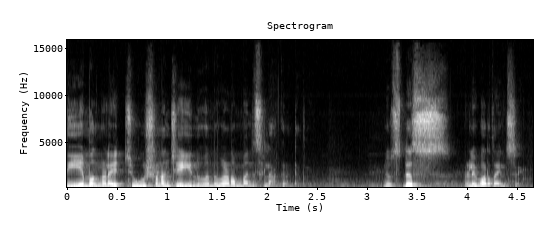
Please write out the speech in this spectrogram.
നിയമങ്ങളെ ചൂഷണം ചെയ്യുന്നുവെന്ന് വേണം മനസ്സിലാക്കേണ്ടത്. ന്യൂസ് ഡെസ്ക് വെളിവാർത്ത ഇൻസൈറ്റ്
